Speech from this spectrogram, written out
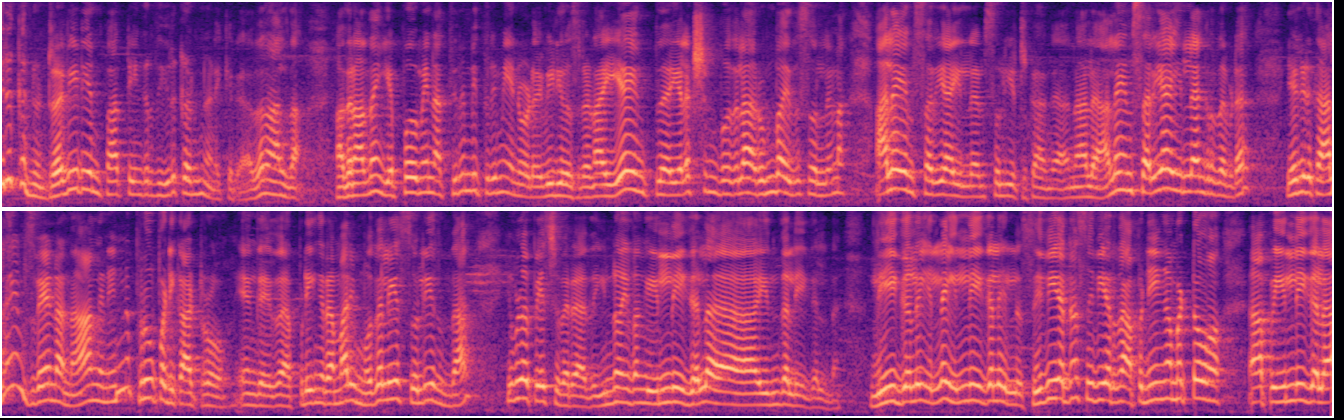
இருக்கணும். ட்ரவிடியன் பார்ட்டிங்கிறது இருக்கணும்னு நினைக்கிறேன். அதனால தான் அதனால தான் எப்போவுமே நான் திரும்பி திரும்பி என்னோடய வீடியோஸில் நான் ஏன் இந்த எலெக்ஷன் போதெல்லாம் ரொம்ப இது சொல்லலைன்னா அலையன்ஸ் சரியாக இல்லைன்னு சொல்லிட்டு இருக்காங்க. அதனால் அலையன்ஸ் சரியாக இல்லைங்கிறத விட எங்களுக்கு அலையன்ஸ் வேண்டாம் நாங்கள் நின்று ப்ரூவ் பண்ணி காட்டுறோம். எங்கள் இதை அப்படிங்கிற மாதிரி முதலே சொல்லியிருந்தால் இவ்வளோ பேச்சு வராது. இன்னும் இவங்க இல்லீகல் இந்த லீகல்னு லீகலும் இல்லை இல்லீகலும் இல்லை. சிவியர்னா சிவியர் தான். அப்போ நீங்கள் மட்டும் அப்போ இல்லீகலா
